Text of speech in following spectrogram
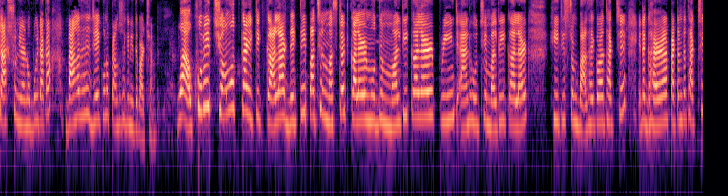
চারশো নিরানব্বই টাকা। বাংলাদেশের যে কোনো প্রান্ত থেকে নিতে পারছেন। ওয়াও খুবই চমৎকার একটি কালার দেখতেই পাচ্ছেন মাস্টার্ড কালারের মধ্যে মাল্টি কালার প্রিন্ট অ্যান্ড হচ্ছে মাল্টি কালার হিট স্টোন বাধাই করা থাকছে। এটা ঘাড়ার প্যাটার্নটা থাকছে।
